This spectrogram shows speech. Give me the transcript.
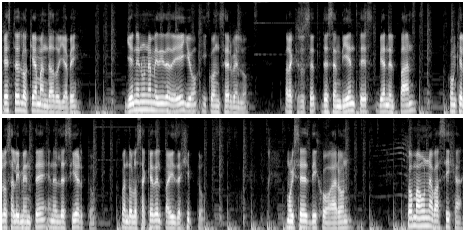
Esto es lo que ha mandado Yahvé. Llenen una medida de ello y consérvenlo, para que sus descendientes vean el pan con que los alimenté en el desierto, cuando los saqué del país de Egipto. Moisés dijo a Aarón, Toma una vasija,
